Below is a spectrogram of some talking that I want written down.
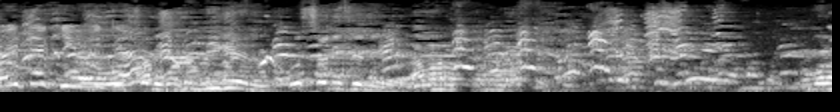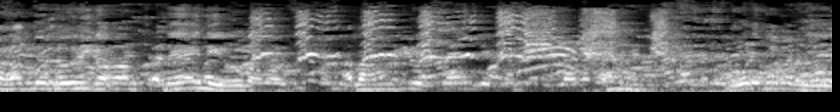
ওইটা কি ওইটা? ওটা বিগেল আমার ওর হাত দিয়ে বলি নেয়নি ও বাবা আমি কি ওরে বাবা নেই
